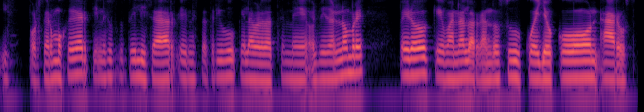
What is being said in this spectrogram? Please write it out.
y por ser mujer tienes que utilizar en esta tribu, que la verdad se me olvidó el nombre, pero que van alargando su cuello con aros.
